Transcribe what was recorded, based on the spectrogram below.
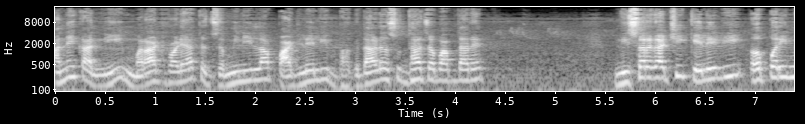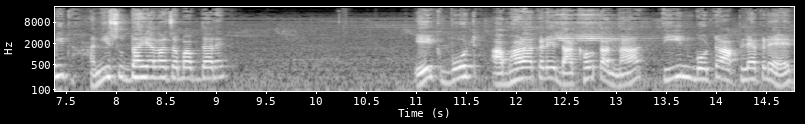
अनेकांनी मराठवाड्यात जमिनीला पाडलेली भगदाडंसुद्धा जबाबदार आहेत? निसर्गाची केलेली अपरिमित हानी सुद्धा याला जबाबदार आहे एक बोट आभाळाकडे दाखवताना तीन बोट आपल्याकडे आहेत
